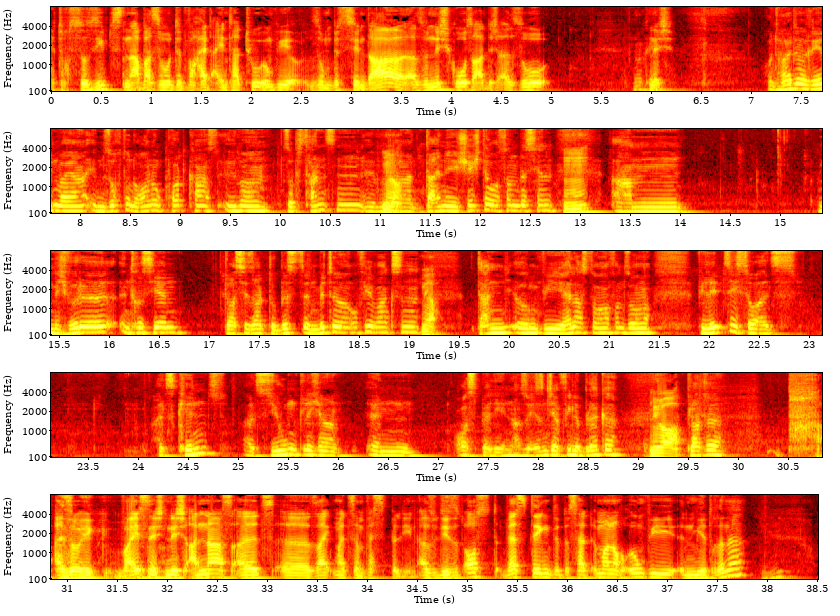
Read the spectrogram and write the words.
Ja, doch so 17, aber so, das war halt ein Tattoo irgendwie so ein bisschen da. Also nicht großartig. Also so Okay. nicht. Und heute reden wir ja im Sucht und Ordnung Podcast über Substanzen, über Ja. deine Geschichte auch so ein bisschen. Mhm. Ähm, mich würde interessieren, du hast gesagt, du bist in Mitte aufgewachsen. Ja. Dann irgendwie Hellersdorf und so. Wie lebt sich so als, als Kind, als Jugendlicher in Ostberlin? Also hier sind ja viele Blöcke, Ja, Platte. also ich weiß nicht, nicht anders als, äh, sag mal jetzt in Westberlin. Also dieses Ost-West-Ding, das ist halt immer noch irgendwie in mir drinne.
